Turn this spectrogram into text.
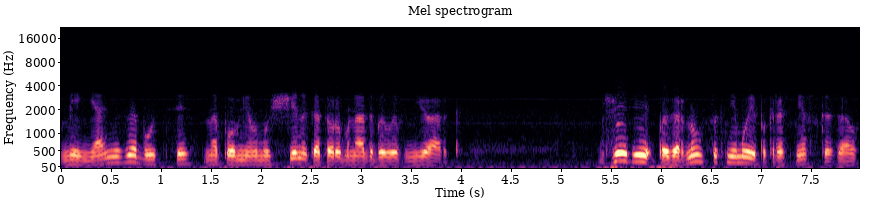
«Меня не забудьте», — напомнил мужчина, которому надо было в Нью-Йорк. Джерри повернулся к нему и, покраснев, сказал,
